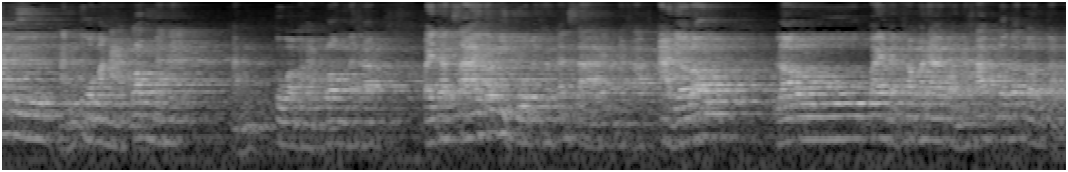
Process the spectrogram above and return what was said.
ก็คือหันตัวมาหากล้องนะฮะหันตัวมาหากล้องนะครับ ไปทางซ้ายก็บิดตัวไปทางด้านซ้ายนะครับอะเดี๋ยวเราเราไปแบบธรรมดาก่อนนะครับ แล้วก็ตอนกลับ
